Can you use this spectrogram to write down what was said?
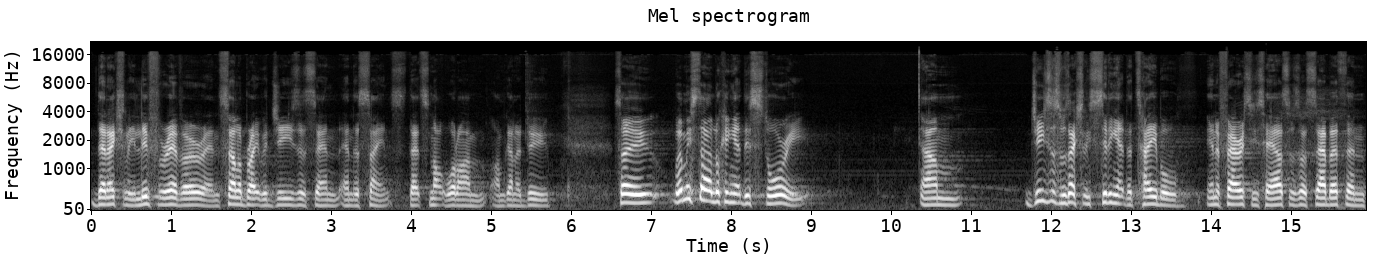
than actually live forever and celebrate with Jesus and, and the saints. That's not what I'm, I'm going to do. So when we start looking at this story, um, Jesus was actually sitting at the table in a Pharisee's house. as a Sabbath, and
